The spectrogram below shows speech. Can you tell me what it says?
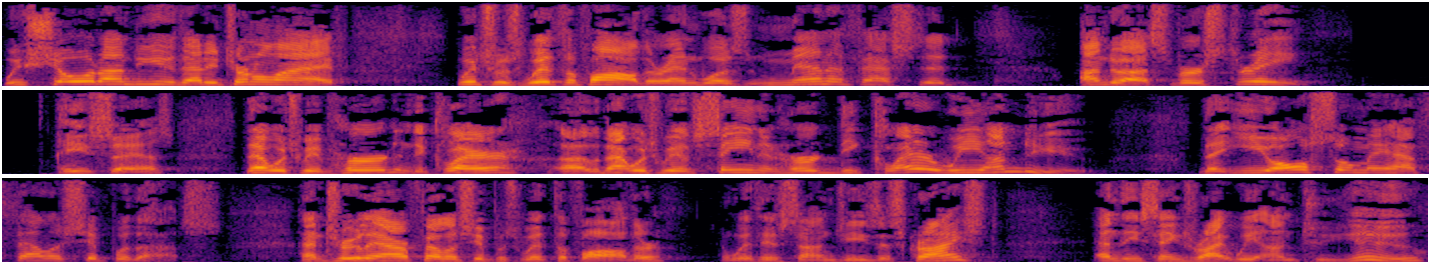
We show it unto you, that eternal life, which was with the Father and was manifested unto us. Verse 3, he says, that which we have heard and declare, uh, that which we have seen and heard, declare we unto you, that ye also may have fellowship with us. And truly our fellowship is with the Father and with His Son Jesus Christ. And these things write we unto you,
